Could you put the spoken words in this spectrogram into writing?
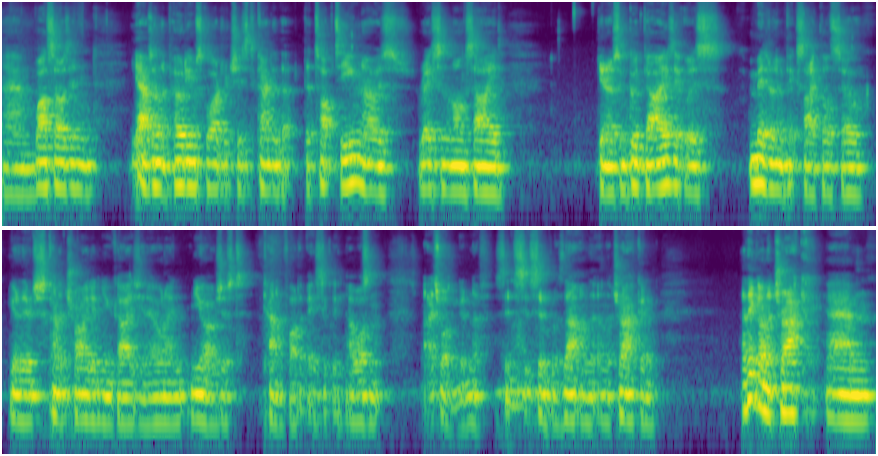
Um, whilst I was in, yeah, I was on the podium squad, which is kind of the, the top team, and I was racing alongside, you know, some good guys. It was mid Olympic cycle, so you know they were just kind of trialing new guys, you know, and I knew I was just cannon fodder basically. I wasn't, I just wasn't good enough. It's, it's as simple as that on the on the track, and I think on the track, um,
